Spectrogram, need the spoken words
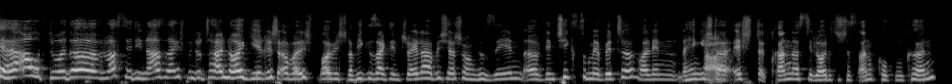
hör auf, du, du lass dir die Nase sagen, ich bin total neugierig, aber ich freue mich drauf. Wie gesagt, den Trailer habe ich ja schon gesehen. Äh, den schickst du mir bitte, weil den hänge ich ja. da echt dran, dass die Leute sich das angucken können.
